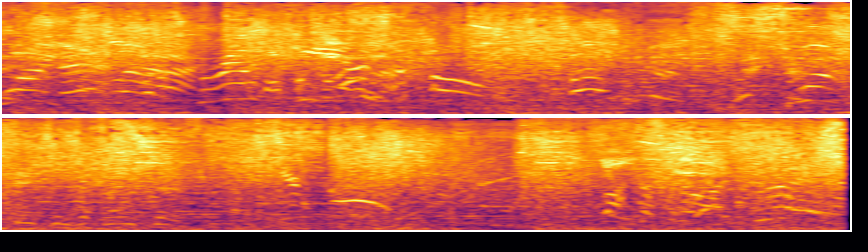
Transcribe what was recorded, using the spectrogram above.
Why that? Engines offensive! You're gone! Butterfly Blade!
